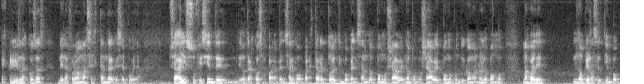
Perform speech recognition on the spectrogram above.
escribir las cosas de la forma más estándar que se pueda. Ya hay suficiente de otras cosas para pensar como para estar todo el tiempo pensando, pongo llave, no pongo llave, pongo punto y coma, no lo pongo. Más vale no pierdas el tiempo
